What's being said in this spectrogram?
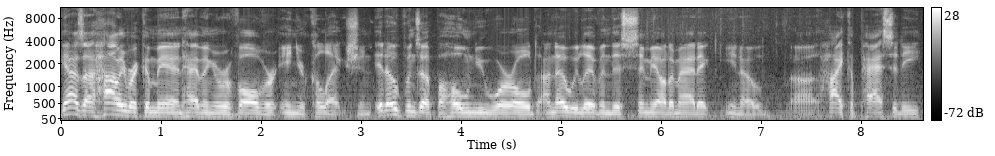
Guys, I highly recommend having a revolver in your collection. It opens up a whole new world. I know we live in this semi-automatic, you know, uh, high capacity,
